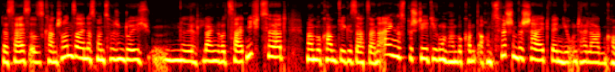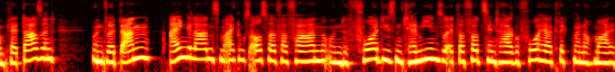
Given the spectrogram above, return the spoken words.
Das heißt, also es kann schon sein, dass man zwischendurch eine längere Zeit nichts hört. Man bekommt, wie gesagt, seine Eingangsbestätigung. Man bekommt auch einen Zwischenbescheid, wenn die Unterlagen komplett da sind und wird dann eingeladen zum Eignungsauswahlverfahren. Und vor diesem Termin, so etwa 14 Tage vorher, kriegt man nochmal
